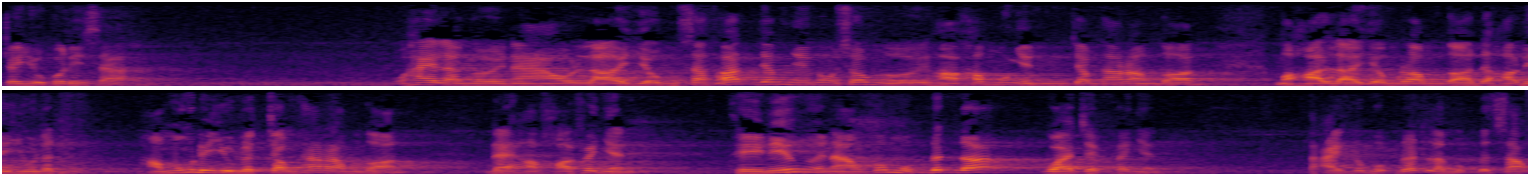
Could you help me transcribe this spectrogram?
Cho dù có đi xa. Hay là người nào lợi dụng sa phết giống như có một số người họ không muốn nhịn trong tháng Ramadan mà họ lợi dụng Ramadan để họ đi du lịch. Họ muốn đi du lịch trong tháng Ramadan để họ khỏi phải nhịn. Thì nếu người nào có mục đích đó qua chụp phải nhịn. Tại cái mục đích là mục đích xấu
